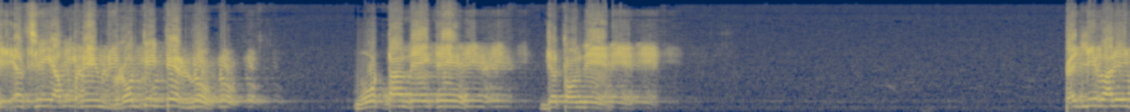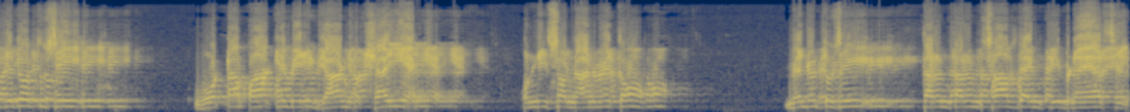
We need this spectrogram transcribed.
ਕਿ ਅਸੀਂ ਆਪਣੇ ਵਿਰੋਧੀ ਧਿਰ ਨੂੰ ਵੋਟਾਂ ਦੇ ਕੇ ਜਿਤਾਉਂਦੇ ਹਾਂ। ਪਹਿਲੀ ਵਾਰੀ ਜਦੋਂ ਤੁਸੀਂ ਵੋਟਾਂ ਪਾ ਕੇ ਮੇਰੀ ਜਾਨ ਬਖਸ਼ਾਈ ਹੈ। 1999 ਤੋਂ ਮੈਨੂੰ ਤੁਸੀਂ ਤਰਨ ਤਾਰਨ ਸਾਹਿਬ ਦਾ ਐਮਪੀ ਬਣਾਇਆ ਸੀ।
